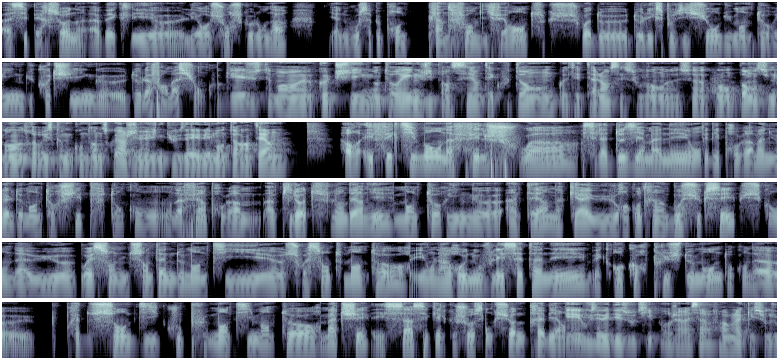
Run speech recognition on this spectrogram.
à ces personnes avec les, les ressources que l'on a et à nouveau, ça peut prendre plein de formes différentes, que ce soit de de l'exposition, du mentoring, du coaching, de la formation. OK, justement, coaching, mentoring, j'y pensais en t'écoutant. Côté talent, c'est souvent, ce à quoi on pense. Une grande entreprise comme Content Square, j'imagine que vous avez des mentors internes? Alors effectivement, on a fait le choix, c'est la deuxième année, on fait des programmes annuels de mentorship. Donc on a fait un programme, un pilote l'an dernier, mentoring, heu, interne, qui a eu rencontré un beau succès puisqu'on a eu, cent une centaine de mentees et heu, 60 mentors et on l'a renouvelé cette année avec encore plus de monde. Donc on a, près de 110 couples mentee-mentors matchés et ça, c'est quelque chose qui fonctionne très bien. OK, vous avez des outils pour gérer ça? Enfin, la question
